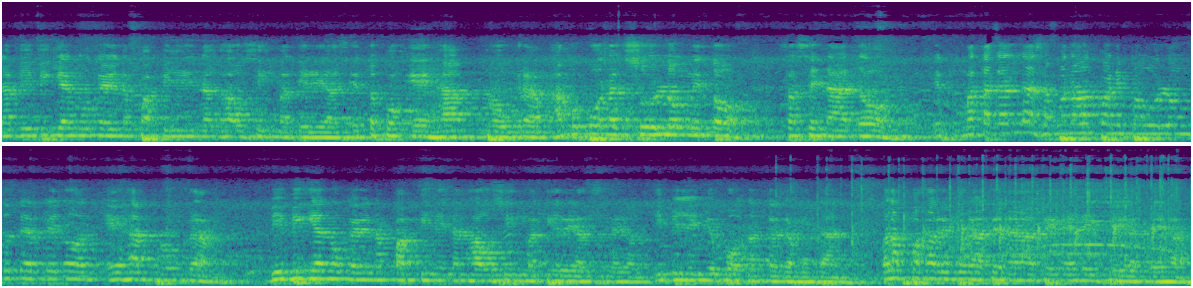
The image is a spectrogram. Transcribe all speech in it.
na bibigyan mo kayo ng pabili ng housing materials. Ito pong EHAB program. Ako po nagsulong nito sa Senado. It, matagal na, sa panahon pa ni Pangulong Duterte noon, EHAB program. Bibigyan mo kayo ng pambili ng housing materials ngayon. Ibili niyo po ng kagamitan. Palakpakan rin po natin ang ating NHA at EHAB.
